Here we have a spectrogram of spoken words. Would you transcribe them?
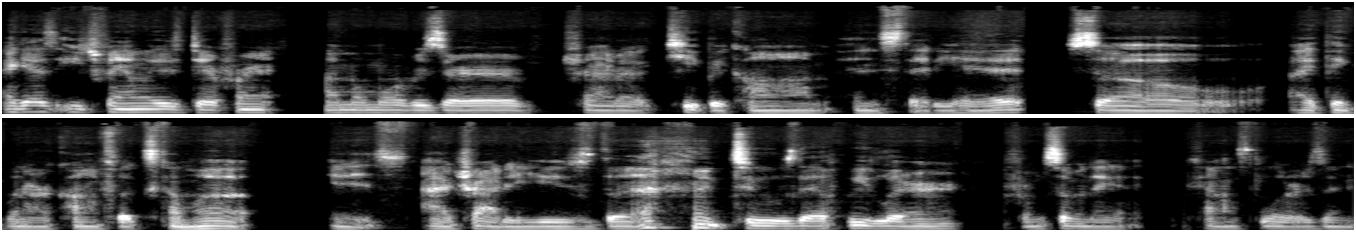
I guess each family is different. I'm a more reserved, try to keep it calm and steady head. So I think when our conflicts come up, is I try to use the tools that we learn from some of the counselors and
